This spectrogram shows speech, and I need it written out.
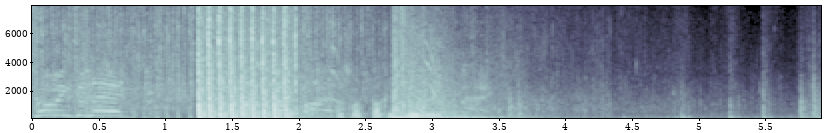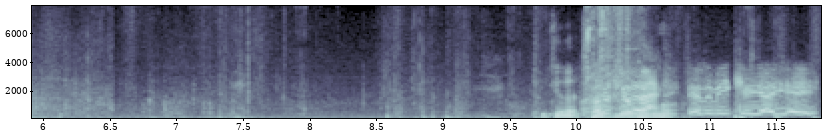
Throwing grenade! That's not fucking swimming. Get that unlocked. Enemy KIA.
